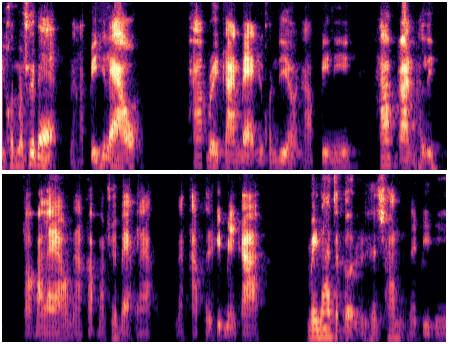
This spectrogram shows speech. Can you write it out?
ีคนมาช่วยแบกนะครับ ปีที่แล้ว ภาคบริการแบกอยู่คนเดียวนะครับ ปีนี้ภาคการผลิตกลับมาแล้วนะครับกลับมาช่วยแบกแล้วนะครับเศรษฐกิจอเมริกาไม่น่าจะเกิด recession ในปีนี้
